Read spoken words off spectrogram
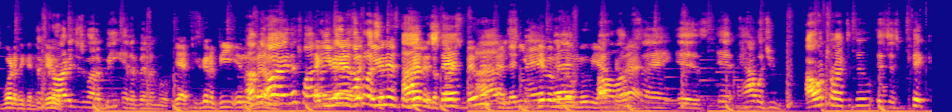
'Cause what are they gonna The do? Carnage is going to be in a Venom movie. Yeah, if he's gonna be in the I'm, Venom. all right, that's fine. Like, I- even as I'm a- even as the villain, the first villain, and then you give him his own movie All after I'm that. saying is, it, how would you? All I'm trying to do is just pick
